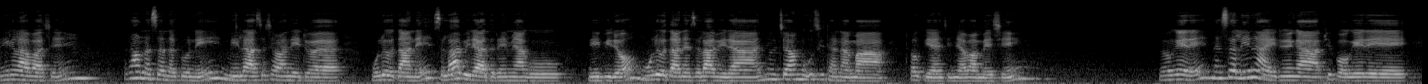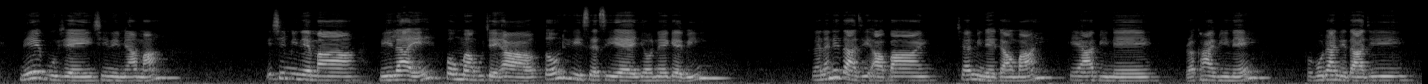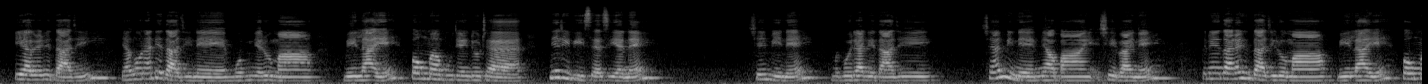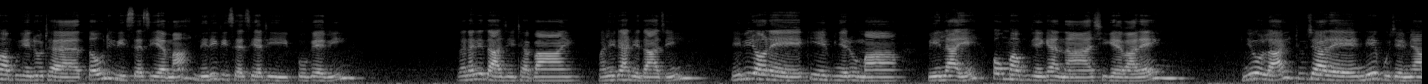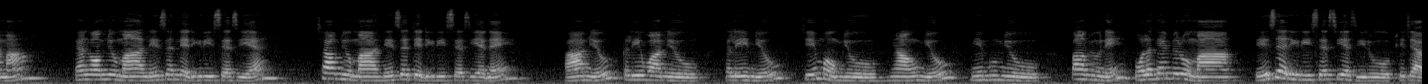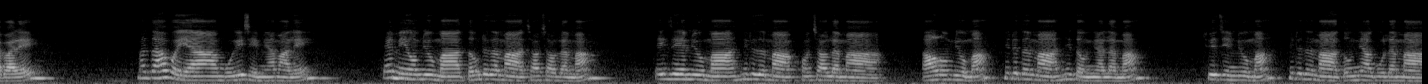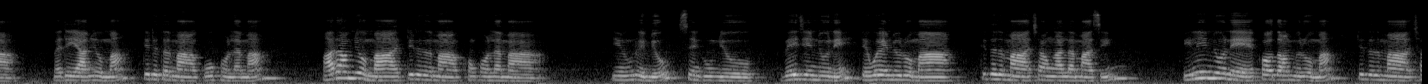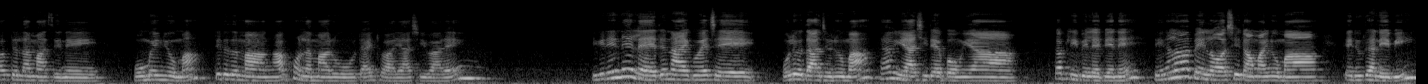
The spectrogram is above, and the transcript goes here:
မင်္ဂလာပါရှင်2022ခုနှစ်မေလ16ရက်နေ့အတွက်မိုးလေဝသနဲ့ဇလဗေဒသတင်းများကိုနေပြီးတော့မိုးလေဝသနဲ့ဇလဗေဒညွှန်ကြားမှုဦးစီးဌာနမှထုတ်ပြန်ကြေညာပါမယ်ရှင်လွန်ခဲ့တဲ့24နာရီတွင်းကဖြစ်ပေါ်ခဲ့တဲ့နေ့အပူချိန်အခြေအနေများမှာကချင်ပြည်နယ်မှာမေလရဲ့ပုံမှန်ပူချိန်အောက်3ဒီဂရီဆယ်စီယပ်လျော့နေခဲ့ပြီးကနဒေသကြီးအောက်ပိုင်းရှမ်းပြည်နယ်တောင်ပိုင်း၊ကယားပြည်နယ်၊ရခိုင်ပြည်နယ်၊ပဲခူးတိုင်းဒေသကြီး အေရရဲဒေသကြီးရန်ကုန်တိုင်းဒေသကြီးနဲ့မိုးပြည်နယ်တို့မှာမေလရဲ့ပုံမှန်ပူချိန်တို့ထက်2ဒီဂရီဆယ်စီယပ်နဲ့ရှမ်းပြည်နယ်မကွေးတိုင်းဒေသကြီးရှမ်းပြည်နယ်မြောက်ပိုင်းအရှေ့ပိုင်းနဲ့တနင်္သာရီဒေသကြီးတို့မှာမေလရဲ့ပုံမှန်ပူချိန်တို့ထက်3ဒီဂရီဆယ်စီယပ်မှ4ဒီဂရီဆယ်စီယပ်ထိပိုခဲ့ပြီးကနဒေသကြီးထပ်ပိုင်းမလေးတိုင်းဒေသကြီးနေပြည်တော်နဲ့ကရင်ပြည်နယ်တို့မှာမေလရဲ့ပုံမှန်ပူချိန်ကသာရှိခဲ့ပါတယ်။မြို့လိုက်ထူးခြားတဲ့နေ့ပူချိန်များမှာ ကံကောင်းမြို့မှာ42ဒီဂရီဆယ်စီယပ်6မြို့မှာ41ဒီဂရီဆယ်စီယပ်နဲ့ဘားမြို့ကလေးဝမြို့ကလေးမြို့ကျင်းမုံမြို့ညောင်မြို့မင်းဘူးမြို့ပေါင်မြို့နဲ့ဘောလခဲမြို့တို့မှာ40ဒီဂရီဆယ်စီယပ်စီတို့ဖြစ်ကြပါတယ်။မှတ်သားဝယ်ရမိုးရေချိန်များမှာလည်းကျဲမင်းအောင်မြို့မှာ3.66လက်မှာတိန်စဲမြို့မှာ2.86လက်မှာလောင်းလုံးမြို့မှာ2.23လက်မှာရွှေကျင်မြို့မှာ2.39လက်မှာ မတရားမြို့မှာ1.9ခွန်လက်မှာငါးတောင်မြို့မှာ1.9ခွန်ခွန်လက်မှာပြင်ဦးလွေမြို့စင်ကူမြို့တပေချင်းမြို့နဲ့တဝဲမြို့တို့မှာ1.65လက်မှာစီဘီလင်းမြို့နဲ့ကော့တောင်မြို့တို့မှာ1.6လက်မှာစီနဲ့မိုးမိတ်မြို့မှာ1.5ခွန်လက်မှာတို့တိုက်ထွာရရှိပါတယ်ဒီကနေ့နဲ့လည်းတနင်္လာခွဲချိန်မိုးလေဝသကျူတို့မှာဖမ်းရရှိတဲ့ပုံရကပလီပင်လည်းပြင်းနေဘင်္ဂလားပင်လောရှေ့တောင်ပိုင်းတို့မှာတိတ်ထူထပ်နေပြီး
